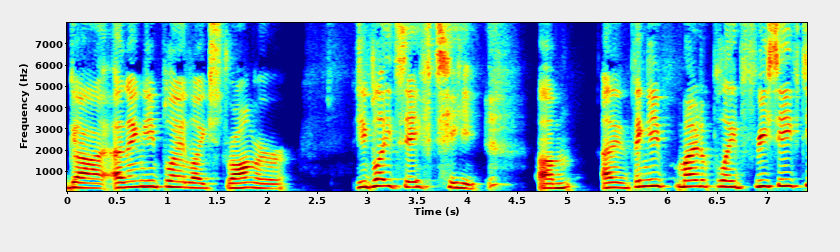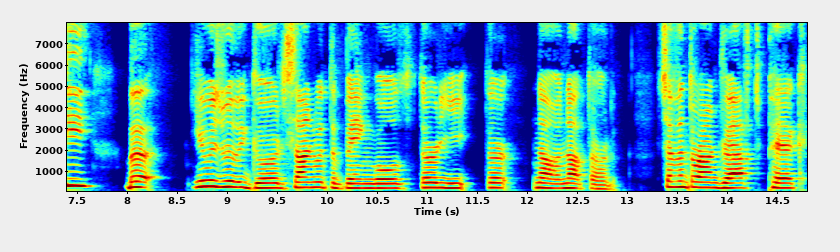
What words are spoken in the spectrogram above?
guy. I think he played like stronger. He played safety. Um, I think he might have played free safety, but he was really good. Signed with the Bengals, 30, thir- no, not third, seventh round draft pick.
